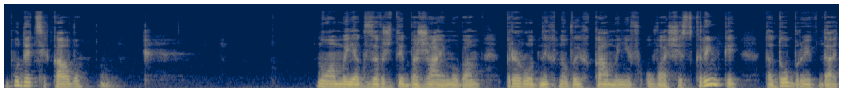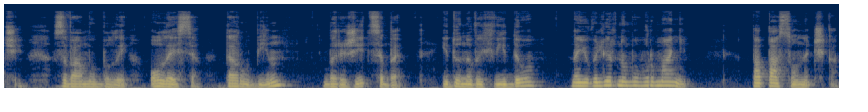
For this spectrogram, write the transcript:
буде цікаво. Ну а ми, як завжди, бажаємо вам природних нових каменів у ваші скриньки та доброї вдачі. З вами були Олеся та Рубін. Бережіть себе і до нових відео на ювелірному гурмані. Папа, сонечка!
